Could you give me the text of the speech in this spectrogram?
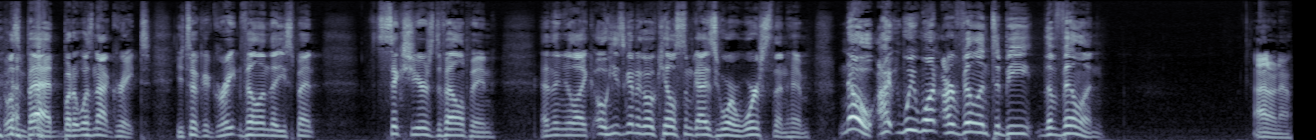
It wasn't bad, but it was not great. You took a great villain that you spent six years developing. And then you're like, oh, he's gonna go kill some guys who are worse than him. No, I, we want our villain to be the villain. I don't know.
